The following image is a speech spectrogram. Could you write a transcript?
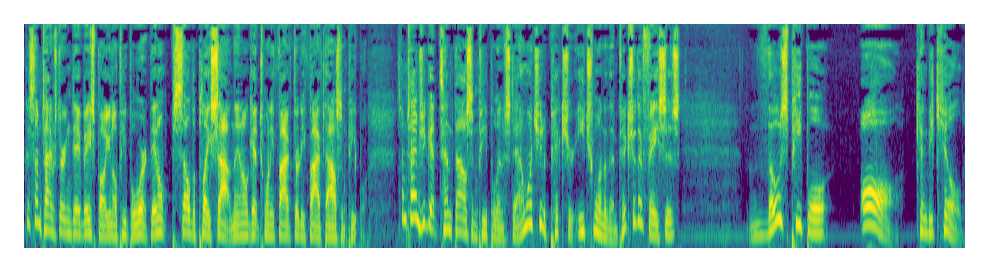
Because sometimes during day baseball, you know, people work. They don't sell the place out and they don't get 25, 35,000 people. Sometimes you get 10,000 people in a state. I want you to picture each one of them. Picture their faces. Those people all can be killed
